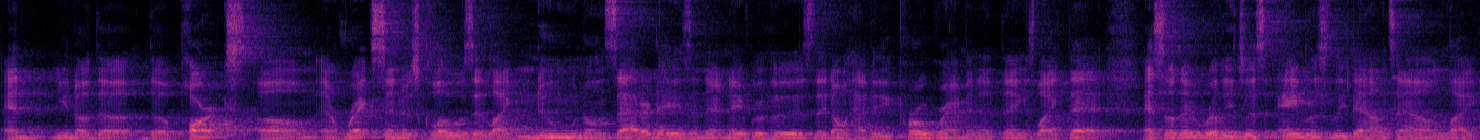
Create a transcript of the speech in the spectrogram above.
And you know the the parks um, and rec centers close at like noon on Saturdays in their neighborhoods. They don't have any programming and things like that. And so they're really just aimlessly downtown, like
